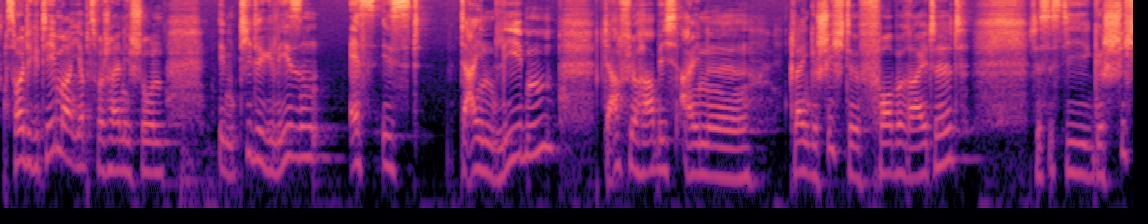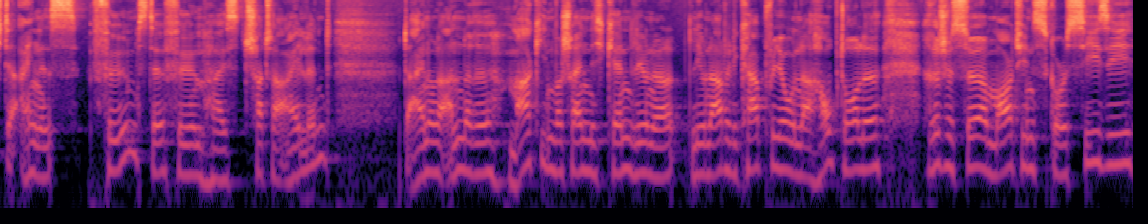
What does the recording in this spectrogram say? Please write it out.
Das heutige Thema, ihr habt es wahrscheinlich schon im Titel gelesen, es ist dein Leben. Dafür habe ich eine kleine Geschichte vorbereitet. Das ist die Geschichte eines Films. Der Film heißt Shutter Island. Der eine oder andere mag ihn wahrscheinlich kennen. Leonardo DiCaprio in der Hauptrolle. Regisseur Martin Scorsese.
